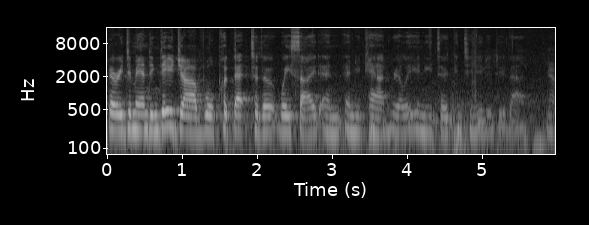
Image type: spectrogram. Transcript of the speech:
very demanding day job will put that to the wayside. And, and you can't really, you need to continue to do that. Yeah.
